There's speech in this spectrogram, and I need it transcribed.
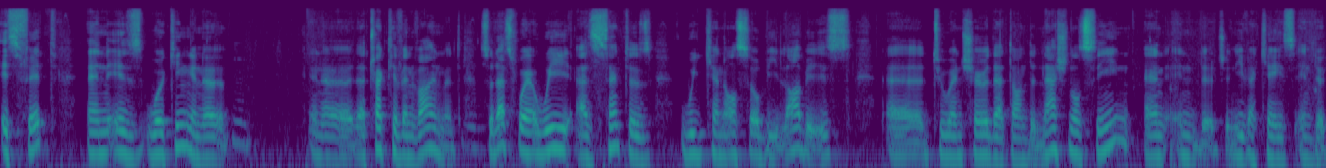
is fit and is working in a mm in an attractive environment. Mm. So that's where we, as centers, we can also be lobbyists uh, to ensure that on the national scene and in the Geneva case, in the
